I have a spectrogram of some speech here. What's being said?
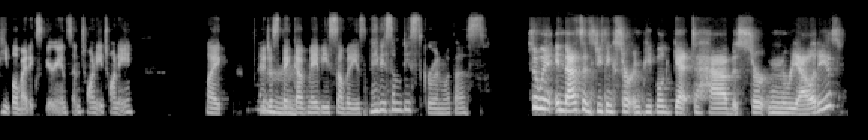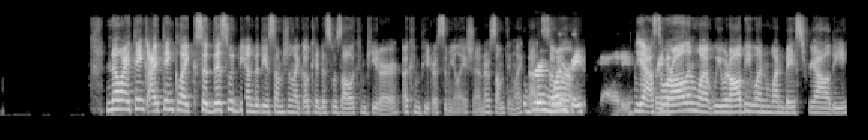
people might experience in 2020 like i just think hmm. of maybe somebody's maybe somebody's screwing with us so in, in that sense do you think certain people get to have certain realities no, I think I think like so this would be under the assumption like okay, this was all a computer, a computer simulation or something like that. We're in so one base reality. Yeah, right so we're all in one we would all be one one based reality.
